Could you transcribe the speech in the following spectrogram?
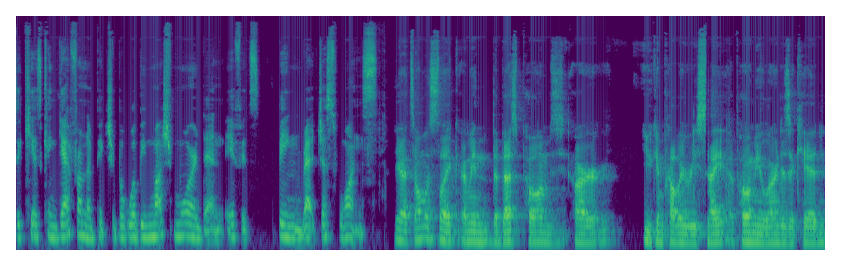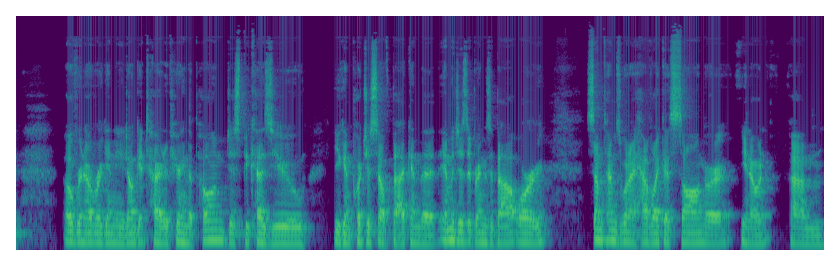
the kids can get from the picture book will be much more than if it's being read just once. Yeah, it's almost like I mean, the best poems are you can probably recite a poem you learned as a kid over and over again, and you don't get tired of hearing the poem just because you you can put yourself back in the images it brings about. Or sometimes when I have like a song or you know um,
